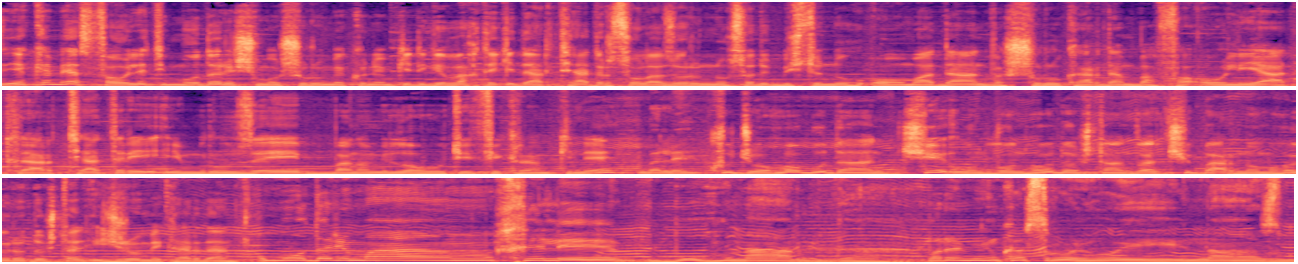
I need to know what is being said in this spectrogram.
Якаме аз фаъолияти модари шумо шурӯъ мекунем ки дига вақте ки дар театр соли 1929 омаданд ва шурӯъ кардан ба фаъолият дар театри имрӯзаи ба номи лоҳутӣ фикрам ки не? Бале. Куҷоҳо буданд чӣ унвонҳо доштанд ва чӣ барномаҳоеро доштанд иҷро мекарданд? Модари ман хеле боҳунар буда барои ин кас ролҳои назм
